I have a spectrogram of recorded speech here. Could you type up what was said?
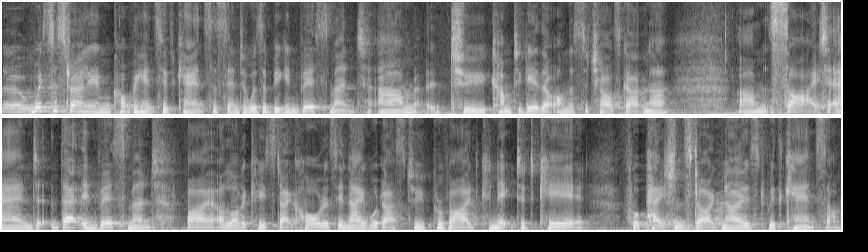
The West Australian Comprehensive Cancer Centre was a big investment um, to come together on the Sir Charles Gairdner um, site and that investment by a lot of key stakeholders enabled us to provide connected care for patients diagnosed with cancer.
